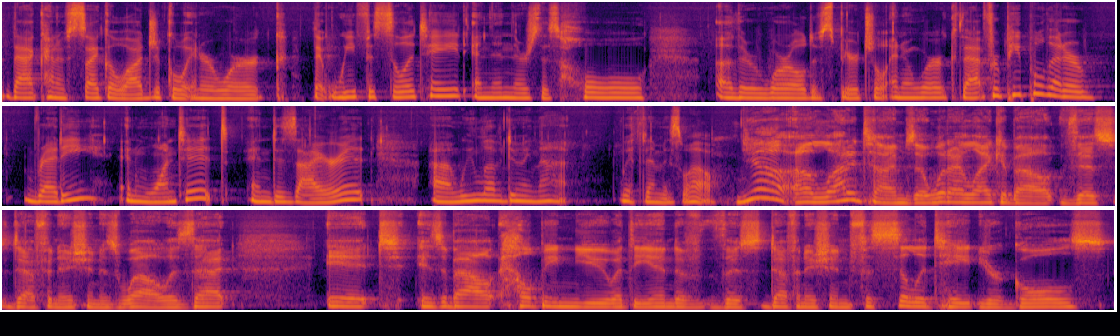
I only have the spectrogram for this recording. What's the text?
that kind of psychological inner work that we facilitate. And then there's this whole other world of spiritual inner work that for people that are ready and want it and desire it, uh, we love doing that with them as well. Yeah, a lot of times, uh, what I like about this definition as well is that it is about helping you at the end of this definition facilitate your goals.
